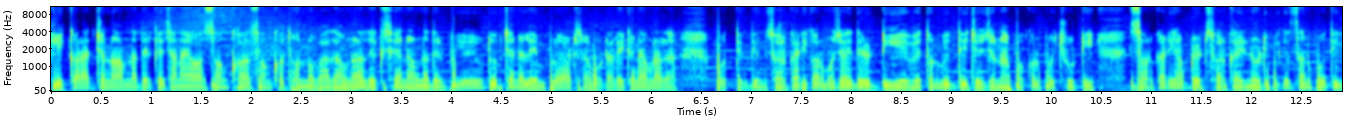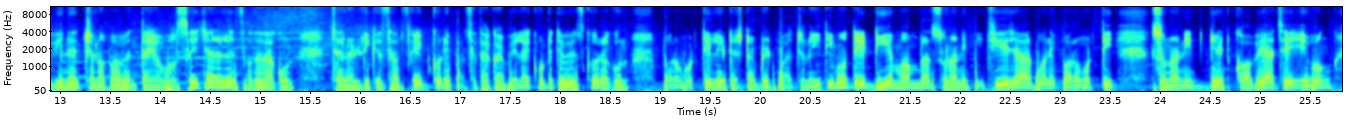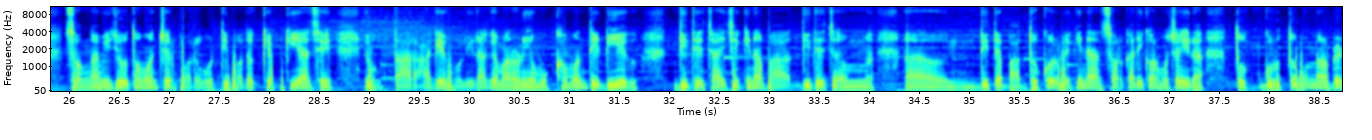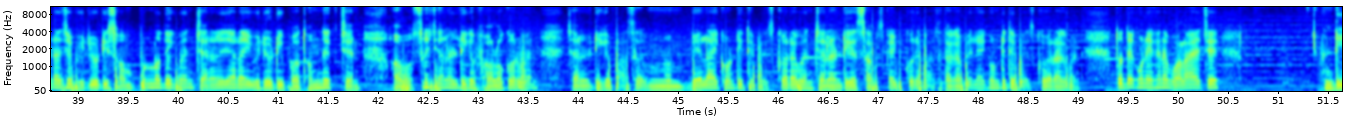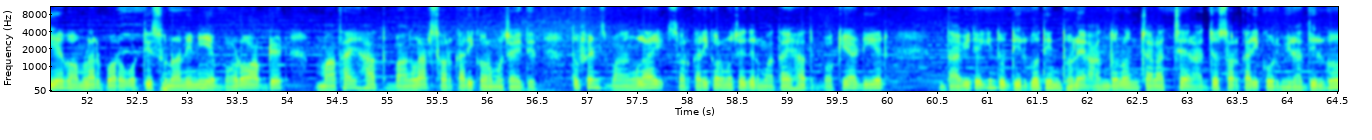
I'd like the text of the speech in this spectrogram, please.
Click করার জন্য আপনাদেরকে জানাই অসংখ্য অসংখ্য ধন্যবাদ। আপনারা দেখছেন আপনাদের প্রিয় ইউটিউব চ্যানেল এমপ্লয়ার সাপোর্টার এখানে আপনারা প্রত্যেক দিন সরকারি কর্মচারীদের ডিএ বেতন বৃদ্ধি, যোজনা প্রকল্প, ছুটি, সরকারি আপডেট সরকারি নোটিফিকেশন প্রতিদিনের জন্য পাবেন। তাই অবশ্যই চ্যানেলের সাথে থাকুন। চ্যানেলটিকে সাবস্ক্রাইব করে পাশে থাকা বেল আইকনটিতে প্রেস করে রাখুন। পরবর্তী লেটেস্ট আপডেট পাওয়ার জন্য ইতিমধ্যে ডিএ মামলার শুনানি পিছিয়ে যাওয়ার পরে পরবর্তী শুনানির ডেট কবে আছে এবং সংগ্রামী যৌথ মঞ্চের পরবর্তী পদক্ষেপ কী আছে এবং তার আগে হোলির আগে মাননীয় মুখ্যমন্ত্রী ডিএ দিতে চাইছে কিনা বা দিতে দিতে বাধ্য করবে কিনা সরকারি কর্মচারীরা, তো গুরুত্বপূর্ণ আপডেট আছে, ভিডিওটি সম্পূর্ণ দেখবেন। চ্যানেলে যারা এই ভিডিওটি প্রথম দেখছেন, অবশ্যই চ্যানেলটিকে ফলো করবেন। চ্যানেলটিকে পাশে বেল আইকনটিতে প্রেস করে রাখবেন। চ্যানেলটিকে সাবস্ক্রাইব করে পাশে থাকা বেল আইকনটিতে প্রেস করে রাখবেন। তো দেখুন, এখানে বলা হয়েছে ডিএ মামলার পরবর্তী শুনানি নিয়ে বড় আপডেট, মাথায় হাত বাংলার সরকারি কর্মচারীদের। তো ফ্রেন্ডস বাংলায় সরকারি কর্মচারীদের মাথায় হাত বকেয়া ডিএর দাবিতে কিন্তু দীর্ঘদিন ধরে আন্দোলন চালাচ্ছে রাজ্য সরকারি কর্মীরা। দীর্ঘ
